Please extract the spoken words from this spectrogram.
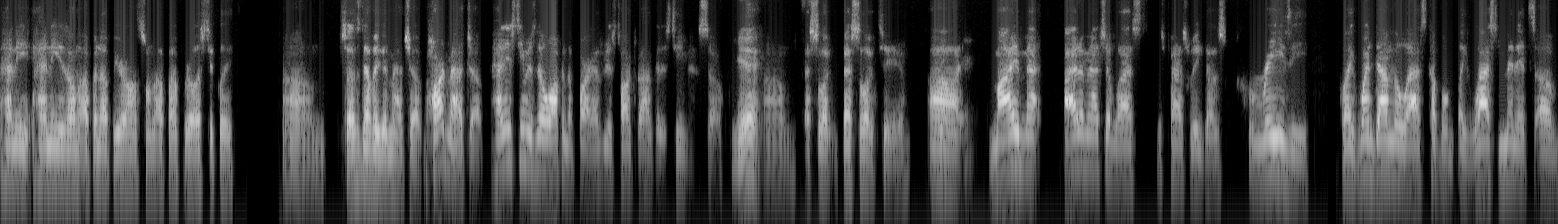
Henny Henny is on the up and up. You're also on the up up realistically. Um, so that's definitely a good matchup. Hard matchup. Henny's team is no walk in the park, as we just talked about how good his team is. So yeah, um, best of luck. Best of luck to you. Uh, my mat. I had a matchup last this past week that was crazy. Like went down to the last couple, like last minutes of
